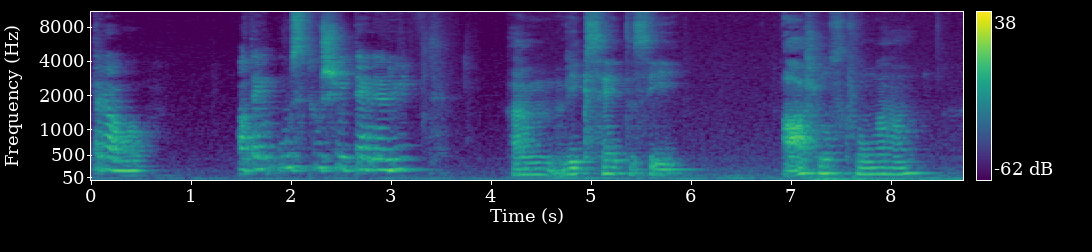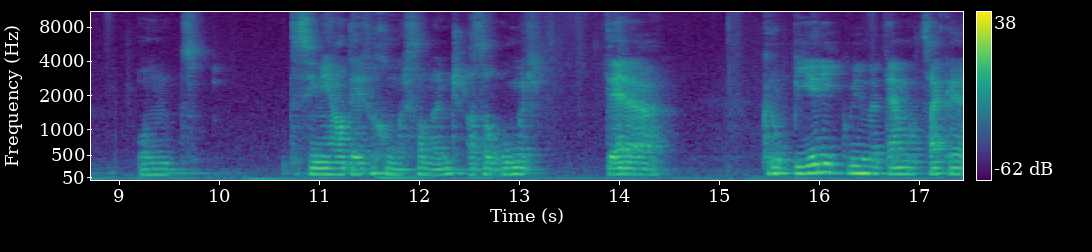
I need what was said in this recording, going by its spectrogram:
daran? An dem Austausch mit diesen Leuten? Ähm, wie gesagt, dass ich Anschluss gefunden habe. Und dass ich mich halt einfach unter so Menschen, also unter dieser Gruppierung, wie man dem sagen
